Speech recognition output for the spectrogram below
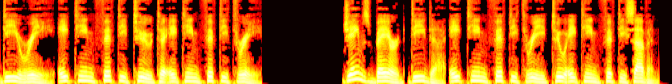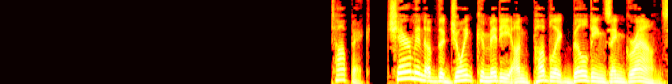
D. Ree 1852 to 1853 James Bayard (DDA 1853 1857 Topic Chairman of the Joint Committee on Public Buildings and Grounds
